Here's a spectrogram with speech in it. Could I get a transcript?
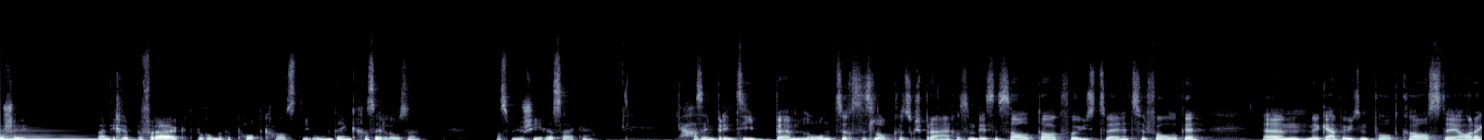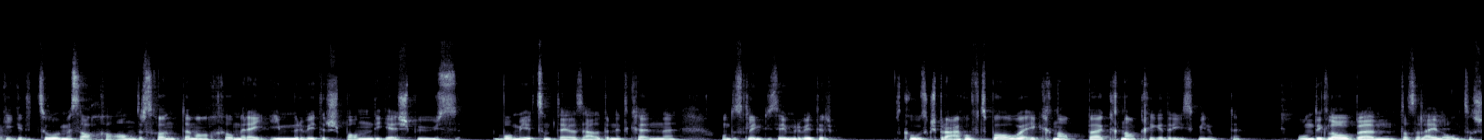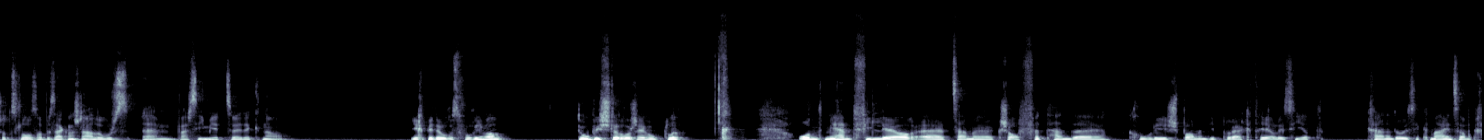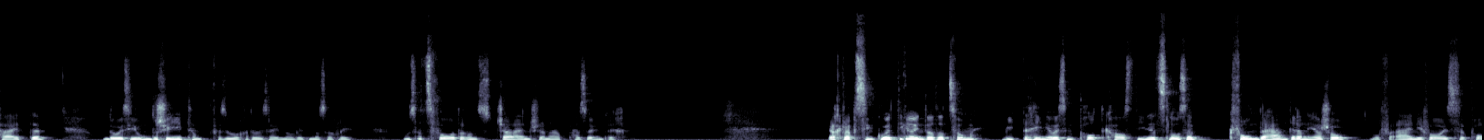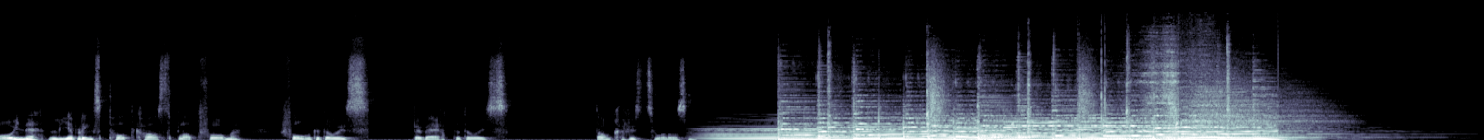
dich jemand fragt, warum man den Podcast die Umdenken soll, was würdest du ihr sagen? Ja, also im Prinzip ähm, lohnt es sich, ein lockeres Gespräch aus dem Business-Alltag von uns zu verfolgen. Ähm, wir geben unserem Podcast äh, Anregungen dazu, wie wir Sachen anders könnten machen und wir haben immer wieder spannende Gäste bei uns, die wir zum Teil selber nicht kennen. Und es gelingt uns immer wieder, ein cooles Gespräch aufzubauen in knappen, knackigen 30 Minuten. Und ich glaube, ähm, das allein lohnt sich schon zu hören. Aber sag mal schnell, Urs, ähm, wer sind wir zwei denn genau? Ich bin Urs Furimann. Du bist der Roger Huckler. Und wir haben viele Jahre äh, zusammen geschafft, haben äh, coole, spannende Projekte realisiert, kennen unsere Gemeinsamkeiten und unsere Unterschiede und versuchen uns immer wieder so ein bisschen herauszufordern und zu challengen, auch persönlich. Ja, ich glaube, es sind gute Gründe, oder, um weiterhin in unserem Podcast reinzuhören. Gefunden haben wir ihn ja schon auf eine von, uns, von euren Lieblings-Podcast-Plattformen. Folgt uns, bewertet uns. Danke fürs Zuhören.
